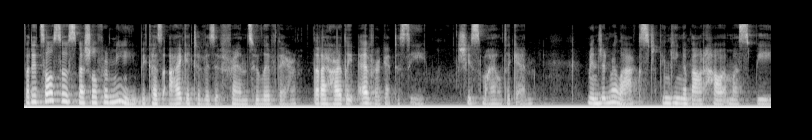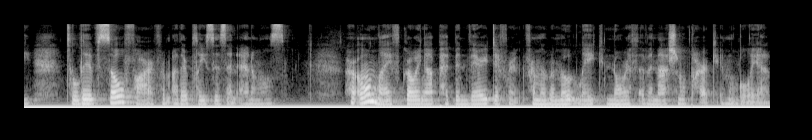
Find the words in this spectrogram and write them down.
But it's also special for me because I get to visit friends who live there that I hardly ever get to see. She smiled again. Minjin relaxed, thinking about how it must be to live so far from other places and animals. Her own life growing up had been very different from a remote lake north of a national park in Mongolia.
